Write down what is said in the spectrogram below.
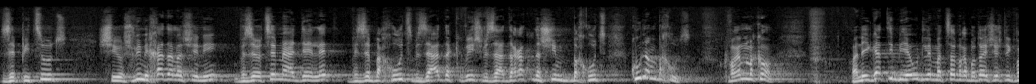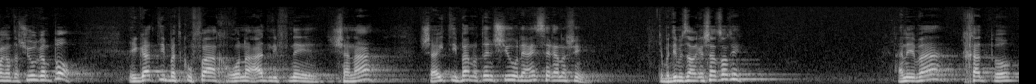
זה פיצוץ שיושבים אחד על השני, וזה יוצא מהדלת, וזה בחוץ, וזה עד הכביש, וזה הדרת נשים בחוץ, כולם בחוץ, כבר אין מקום. ואני הגעתי ביהוד למצב, רבותיי, שיש לי כבר את השיעור גם פה. הגעתי בתקופה האחרונה, עד לפני שנה, שהייתי בא נותן שיעור לעשר אנשים. אתם יודעים איזה הרגשה זאתי? אני בא, אחד פה,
